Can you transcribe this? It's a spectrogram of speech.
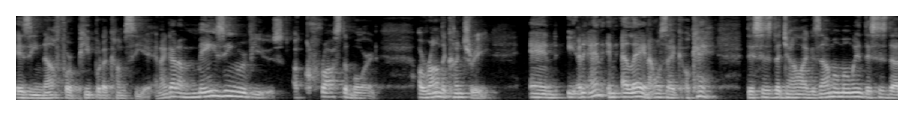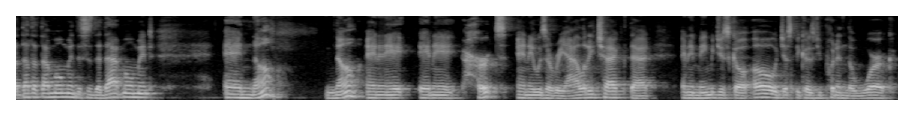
is enough for people to come see it. And I got amazing reviews across the board around the country and, and, and in LA. And I was like, okay, this is the John Leguizamo moment. This is the da da da moment. This is the that moment. And no, no. And it, and it hurt. And it was a reality check that, and it made me just go, oh, just because you put in the work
